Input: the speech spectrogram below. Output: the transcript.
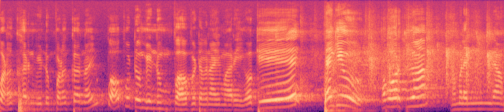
പണക്കാരൻ വീണ്ടും പണക്കാരനായി പാവപ്പെട്ടവൻ വീണ്ടും പാവപ്പെട്ടവനായി മാറി. ഓക്കേ താങ്ക് യു അപ്പോൾ ഓർക്കുക നമ്മളെല്ലാം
